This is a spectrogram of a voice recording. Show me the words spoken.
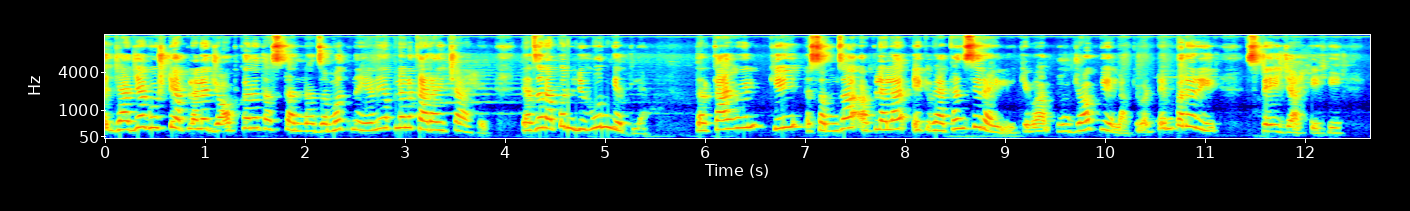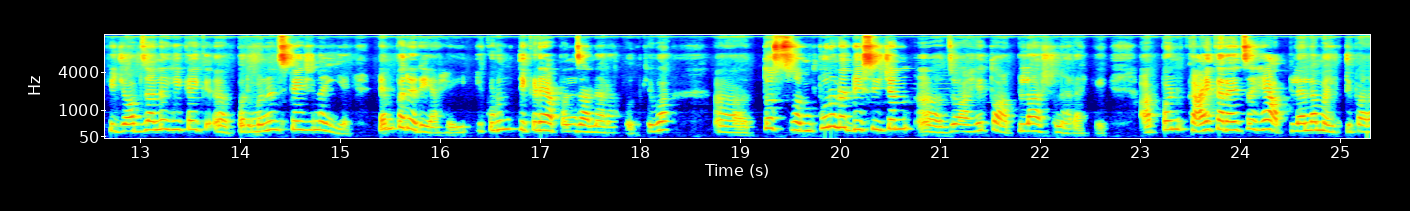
तर ज्या ज्या गोष्टी आपल्याला जॉब करत असताना जमत नाही आणि आपल्याला करायच्या आहेत त्या जर आपण लिहून घेतल्या तर काय होईल की समजा आपल्याला एक वॅकन्सी राहिली किंवा जॉब गेला किंवा टेंपररी स्टेज आहे ही की जॉब जाणं ही काही परमनंट स्टेज नाही आहे टेंपररी आहे. इकडून तिकडे आपण जाणार आहोत किंवा तो संपूर्ण डिसिजन जो आहे तो आपला असणार आहे. आपण काय करायचं हे आपल्याला माहिती पा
